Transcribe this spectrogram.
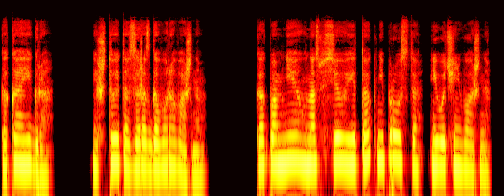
Какая игра? И что это за разговор о важном? Как по мне, у нас все и так непросто и очень важно.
